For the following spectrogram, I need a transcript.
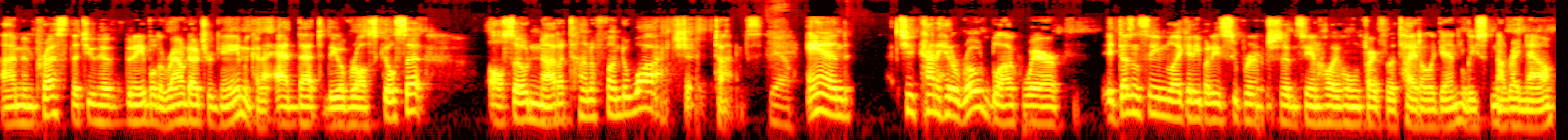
I'm impressed that you have been able to round out your game and kind of add that to the overall skill set also not a ton of fun to watch at times. Yeah. And she kind of hit a roadblock where it doesn't seem like anybody's super interested in seeing Holly Holm fight for the title again, at least not right now.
